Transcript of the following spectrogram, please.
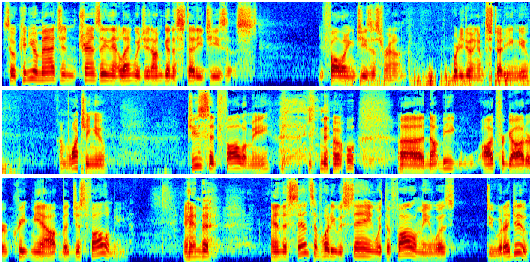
so, can you imagine translating that language and I'm going to study Jesus? You're following Jesus around. What are you doing? I'm studying you. I'm watching you. Jesus said, Follow me. you know, uh, not be odd for God or creep me out, but just follow me. And the, and the sense of what he was saying with the follow me was do what I do.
